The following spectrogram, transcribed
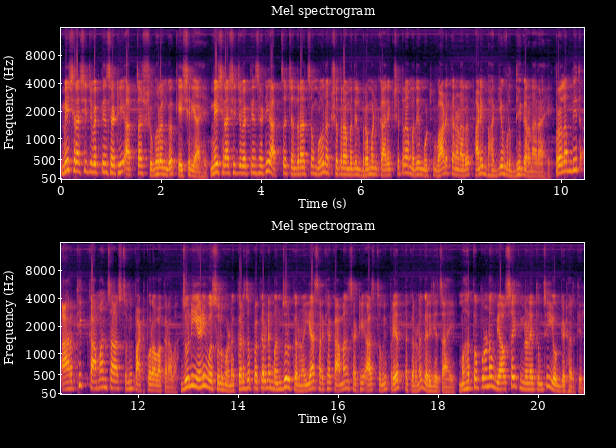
मेष राशीच्या व्यक्तींसाठी आजचा शुभ रंग केशरी आहे. मेष राशीच्या व्यक्तींसाठी आजचं चंद्राचं मूळ नक्षत्रामधील भ्रमण कार्यक्षेत्रामध्ये मोठी वाढ करणारं आणि भाग्य वृद्धी करणार आहे. प्रलंबित आर्थिक कामांचा आज तुम्ही पाठपुरावा करावा. जुनी येणी वसूल होणं कर्ज प्रकरणे मंजूर करणं यासारख्या कामांसाठी आज तुम्ही प्रयत्न करणं गरजेचं आहे. महत्त्वपूर्ण व्यावसायिक निर्णय तुमचे योग्य ठरतील.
